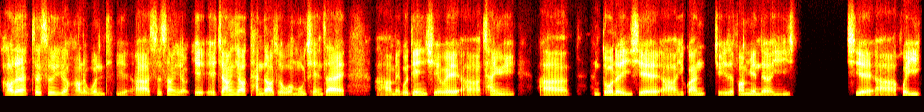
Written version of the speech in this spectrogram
好的，这是一个很好的问题啊。事实上，有也也将要谈到说，我目前在啊美国电影协会啊参与啊很多的一些啊有关解决这方面的一些啊会议。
